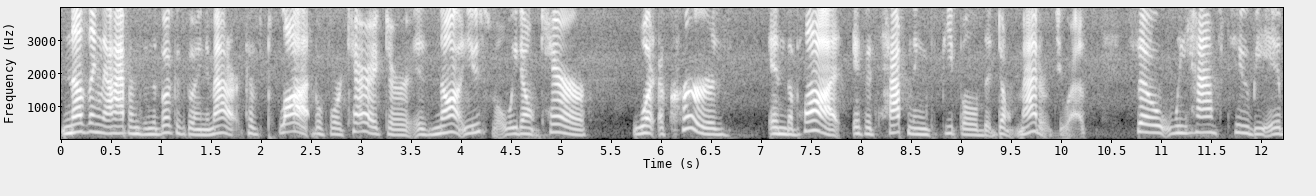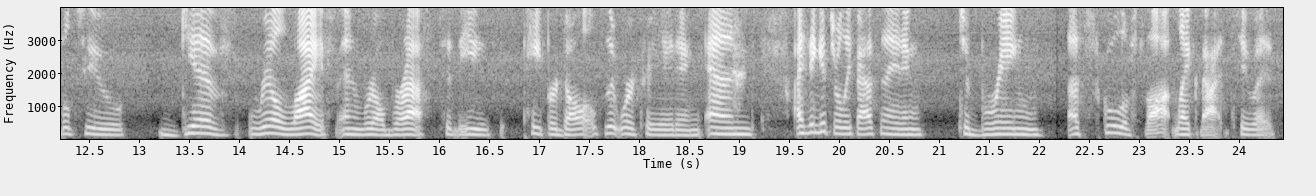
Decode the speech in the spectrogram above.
nothing that happens in the book is going to matter because plot before character is not useful. We don't care what occurs in the plot if it's happening to people that don't matter to us. So we have to be able to give real life and real breath to these paper dolls that we're creating. And I think it's really fascinating to bring a school of thought like that to us.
